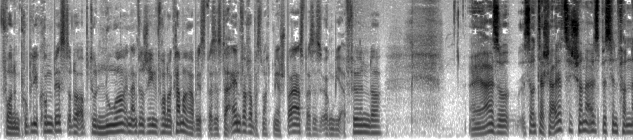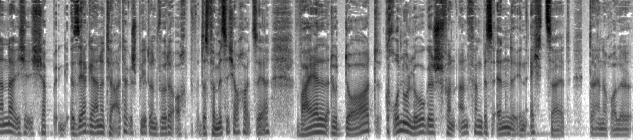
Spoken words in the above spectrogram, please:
vor einem Publikum bist oder ob du nur in Anführungsstrichen vor einer Kamera bist? Was ist da einfacher? Was macht mehr Spaß? Was ist irgendwie erfüllender? Ja, also es unterscheidet sich schon alles bisschen voneinander. Ich, ich habe sehr gerne Theater gespielt und würde auch, das vermisse ich auch heute sehr, weil du dort chronologisch von Anfang bis Ende in Echtzeit deine Rolle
